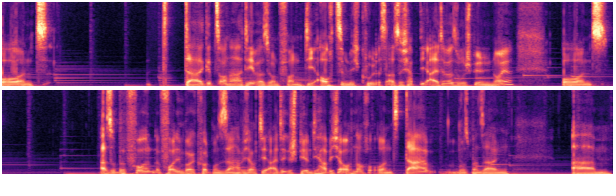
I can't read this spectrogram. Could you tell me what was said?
Und da gibt es auch eine HD-Version von, die auch ziemlich cool ist. Also ich habe die alte Version gespielt und die neue. Und also bevor, vor dem Boykott, muss ich sagen, habe ich auch die alte gespielt und die habe ich ja auch noch. Und da muss man sagen, ähm,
